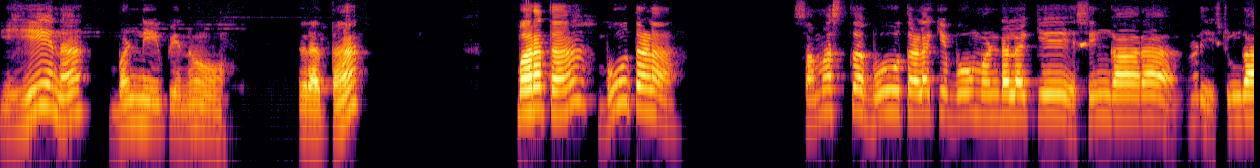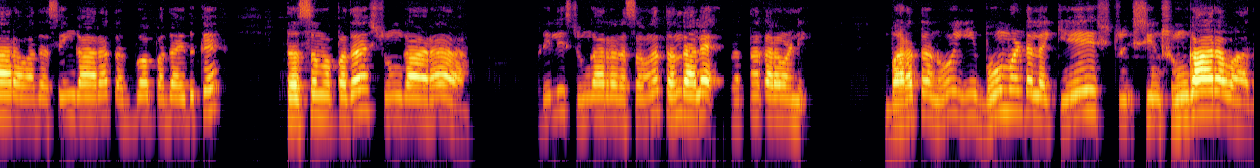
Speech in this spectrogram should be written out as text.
ಏನ ಬಣ್ಣೀಪೆನು? ಇದರರ್ಥ, ಭರತ ಭೂತಳ. ಸಮಸ್ತ ಭೂತಳಕ್ಕೆ, ಭೂಮಂಡಲಕ್ಕೆ ಸಿಂಗಾರ ನೋಡಿ, ಶೃಂಗಾರವಾದ ಸಿಂಗಾರ ತದ್ವ ಪದ ಇದಕ್ಕೆ ತತ್ಸಮ ಪದ ಶೃಂಗಾರ. ಇಲ್ಲಿ ಶೃಂಗಾರ ರಸವನ್ನ ತಂದಾಲೆ ರತ್ನಾಕರವಣ್ಣಿ ಭರತನು ಈ ಭೂಮಂಡಲಕ್ಕೆ ಶೃಂಗಾರವಾದ,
